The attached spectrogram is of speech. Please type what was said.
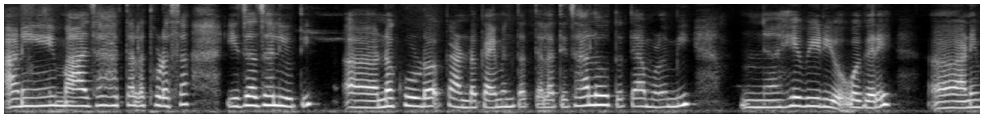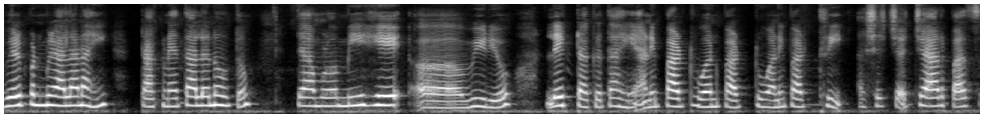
आणि माझ्या हाताला थोडासा इजा झाली होती. अं, नकुरडं कांड काय म्हणतात त्याला ते झालं होतं. त्यामुळं मी हे व्हिडिओ वगैरे आणि वेळ पण मिळाला नाही. टाकण्यात आलं नव्हतं. त्यामुळं मी हे व्हिडिओ लेट टाकत आहे आणि पार्ट वन पार्ट टू आणि पार्ट थ्री असे च चार पाच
